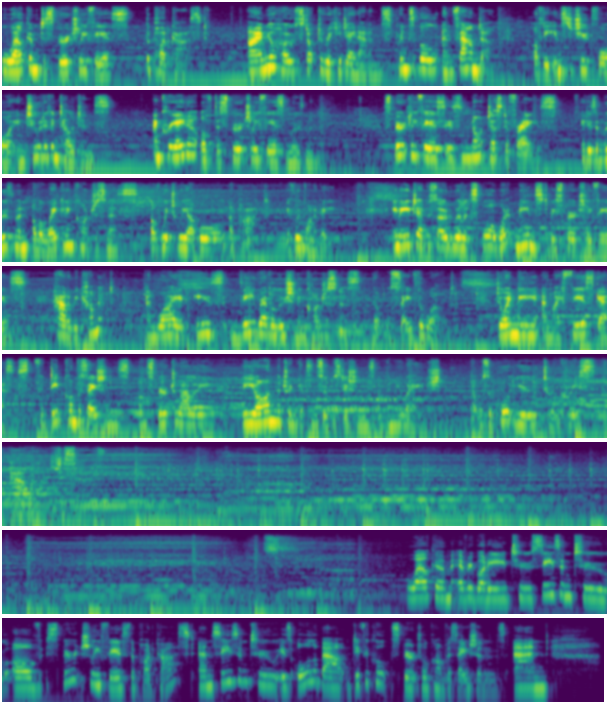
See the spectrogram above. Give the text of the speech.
Welcome to Spiritually Fierce, the podcast. I am your host, Dr. Ricky Jane Adams, principal and founder of the Institute for Intuitive Intelligence and creator of the Spiritually Fierce movement. Spiritually Fierce is not just a phrase, it is a movement of awakening consciousness of which we are all a part if we want to be. In each episode, we'll explore what it means to be spiritually fierce, how to become it, and why it is the revolution in consciousness that will save the world. Join me and my fierce guests for deep conversations on spirituality beyond the trinkets and superstitions of the New Age that will support you to increase your power to serve. Welcome, everybody, to season two of Spiritually Fierce, the podcast. And season two is all about difficult spiritual conversations. And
